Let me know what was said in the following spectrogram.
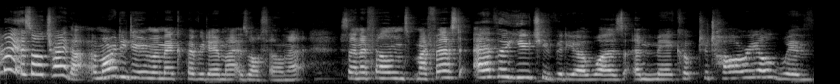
might as well try that. I'm already doing my makeup every day, I might as well film it. So then I filmed my first ever YouTube video was a makeup tutorial with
